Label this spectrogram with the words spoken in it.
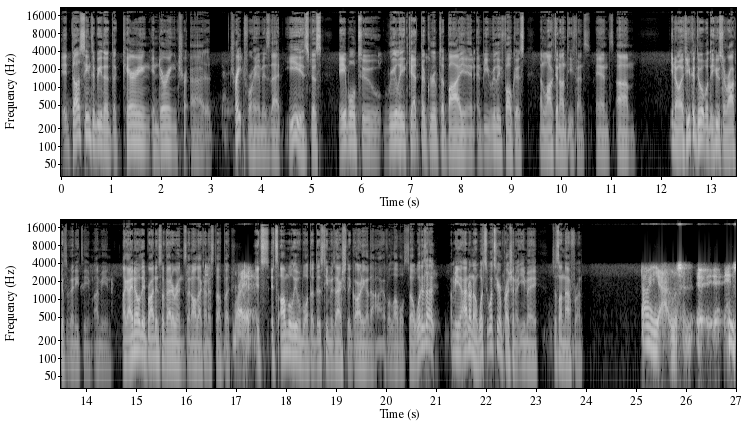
it does seem to be that the carrying, enduring tra- uh, trait for him is that he is just able to really get the group to buy in and be really focused and locked in on defense, and um, you know, if you could do it with the Houston Rockets of any team, I mean, like I know they brought in some veterans and all that kind of stuff, but Right. it's it's unbelievable that this team is actually guarding at that high of a level. So what is that? I mean, I don't know. What's what's your impression of Ime just on that front? I mean, yeah. Listen, his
